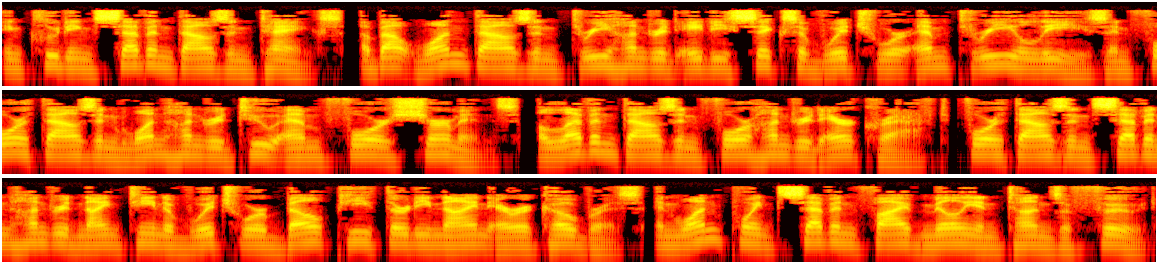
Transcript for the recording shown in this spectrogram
including 7,000 tanks, about 1,386 of which were M3 Lees and 4,102 M4 Shermans, 11,400 aircraft 4,719 of which were Bell P-39 Airacobras and 1.75 million tons of food.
